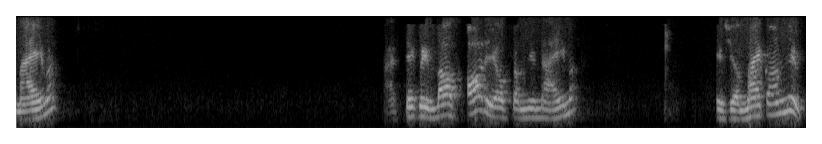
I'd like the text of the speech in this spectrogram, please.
Naima? I think we've lost audio from you, Naima. Is your mic on mute?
